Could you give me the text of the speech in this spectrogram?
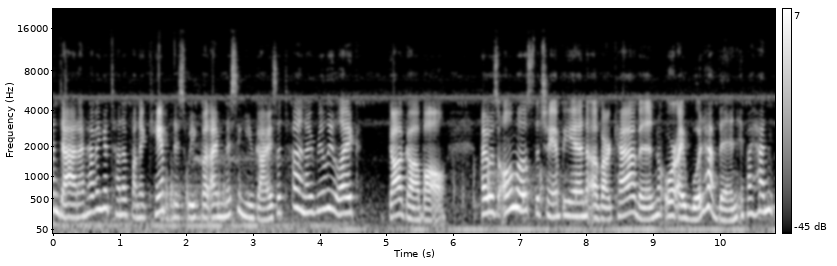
And dad, I'm having a ton of fun at camp this week, but I'm missing you guys a ton. I really like Gaga Ball. I was almost the champion of our cabin, or I would have been if I hadn't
